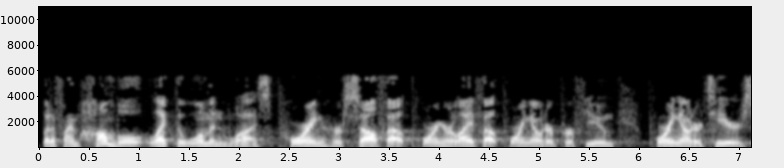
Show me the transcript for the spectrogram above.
But if I'm humble, like the woman was, pouring herself out, pouring her life out, pouring out her perfume, pouring out her tears,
